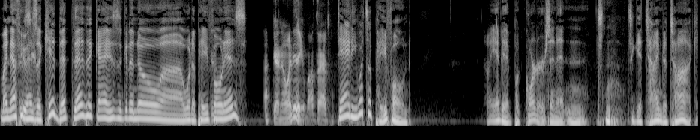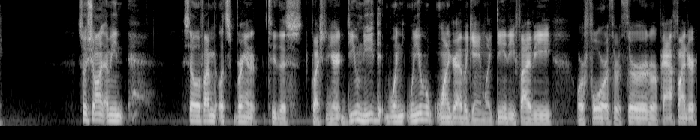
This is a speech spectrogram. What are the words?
my nephew has a kid. That that, that guy isn't gonna know uh, what a payphone is. I don't know anything about that. Daddy, what's a payphone? I had to put quarters in it and to get time to talk. So Sean, I mean, so if I'm let's bring it to this question here. Do you need when when you want to grab a game like D and D five E or fourth or third or Pathfinder,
